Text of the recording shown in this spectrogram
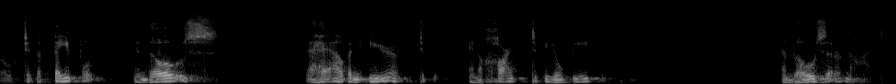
both to the faithful and those that have an ear to be, and a heart to be obedient, and those that are not.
